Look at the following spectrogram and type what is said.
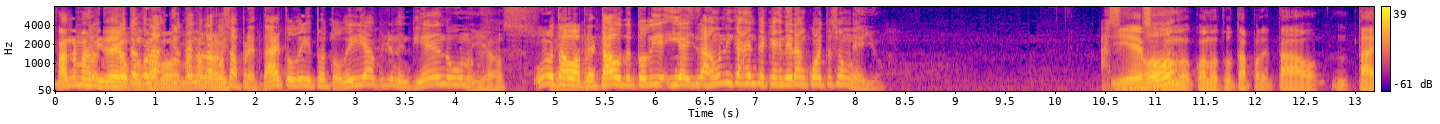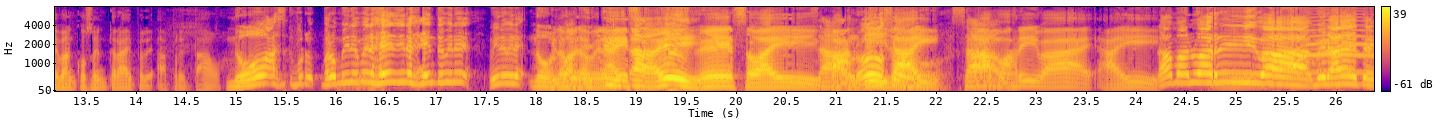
Mándame el video, yo tengo por la, favor. Yo tengo la cosa apretada estos días, estos días, pues yo no entiendo. Uno, uno estaba apretado estos días y la única gente que generan cuartos son ellos y eso cuando, tú estás apretado, está el Banco Central apretado. No, pero, mire, mire, gente, mire, gente, mire, mire, mire. No, mira, mira, mira, eso. Ahí. Eso, ahí. Bandida, ahí. Vamos arriba, ahí. ahí. La mano arriba. Mira este.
